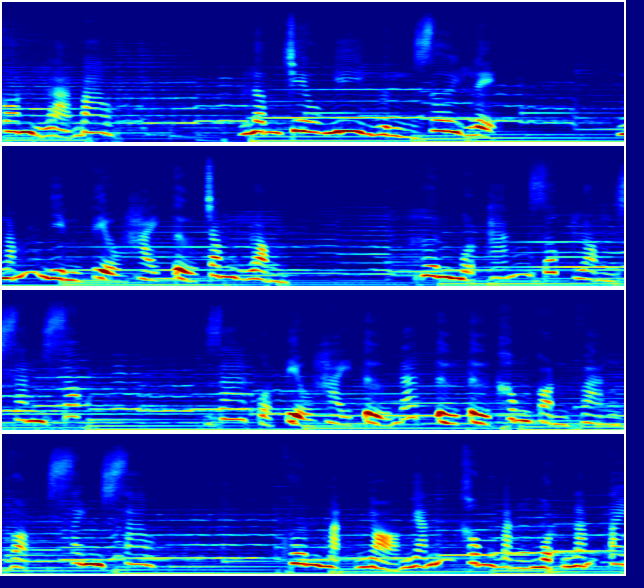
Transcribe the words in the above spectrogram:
con là bao. Lâm chiêu nghi ngừng rơi lệ. Ngắm nhìn tiểu hài tử trong lòng. Hơn một tháng dốc lòng săn sóc. Da của tiểu hài tử đã từ từ không còn vàng vọt xanh sao. Khuôn mặt nhỏ nhắn không bằng một nắm tay.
